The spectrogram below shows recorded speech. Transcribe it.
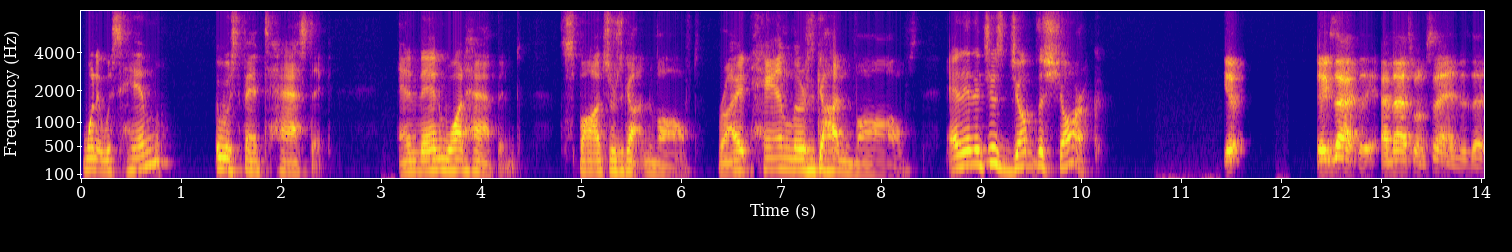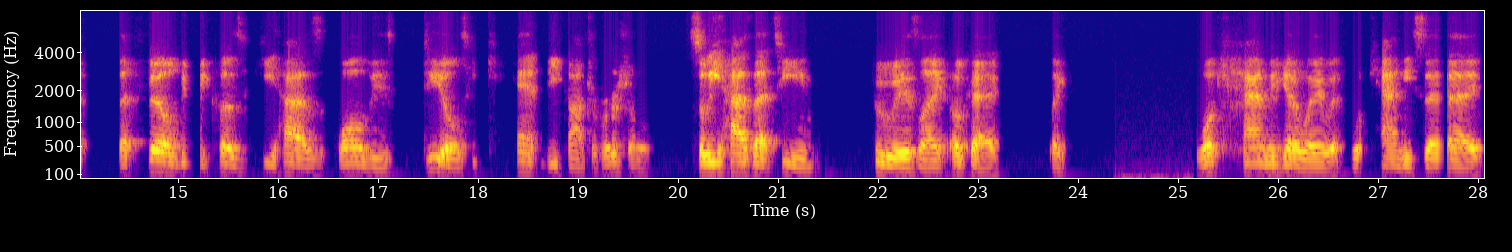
when it was him, it was fantastic. And then what happened? Sponsors got involved, right? Handlers got involved, and then it just jumped the shark. Yep, exactly, and that's what I'm saying is that that Phil, because he has all these deals, he can't be controversial so he has that team who is like, okay, like, what can we get away with? What can he say?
